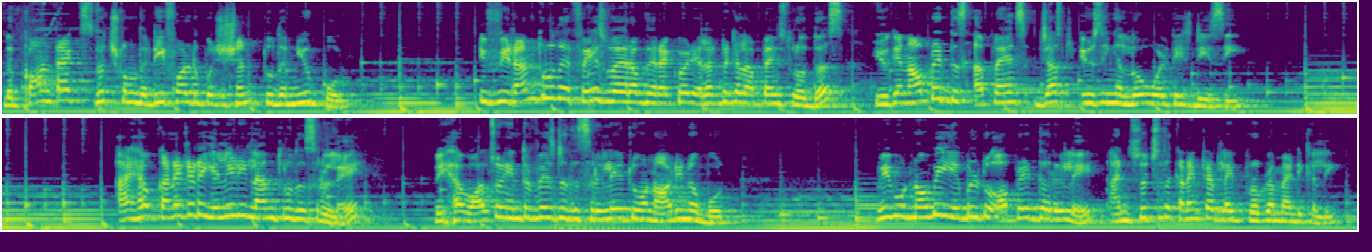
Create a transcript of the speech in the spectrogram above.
the contacts switch from the default position to the new pole. If we run through the phase wire of the required electrical appliance through this, you can operate this appliance just using a low voltage DC. I have connected a LED lamp through this relay. We have also interfaced this relay to an Arduino board. We would now be able to operate the relay and switch the connected light programmatically.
